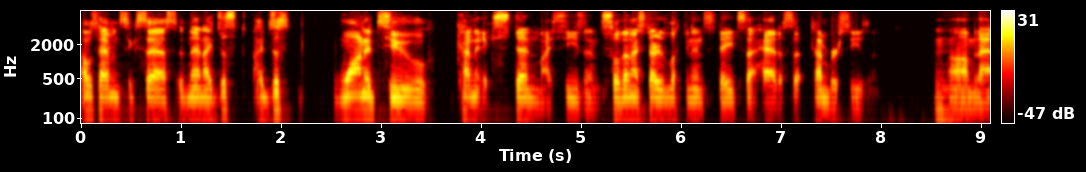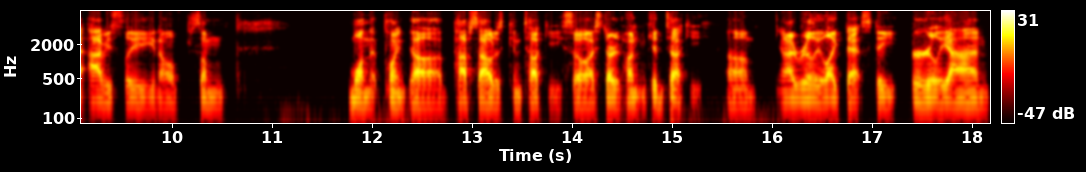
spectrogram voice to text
I was having success, and then I just I just wanted to kind of extend my season. So then I started looking in states that had a September season. Mhm. Um, that obviously, you know, some one that point uh, pops out is Kentucky. So I started hunting Kentucky, um, and I really like that state early on.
